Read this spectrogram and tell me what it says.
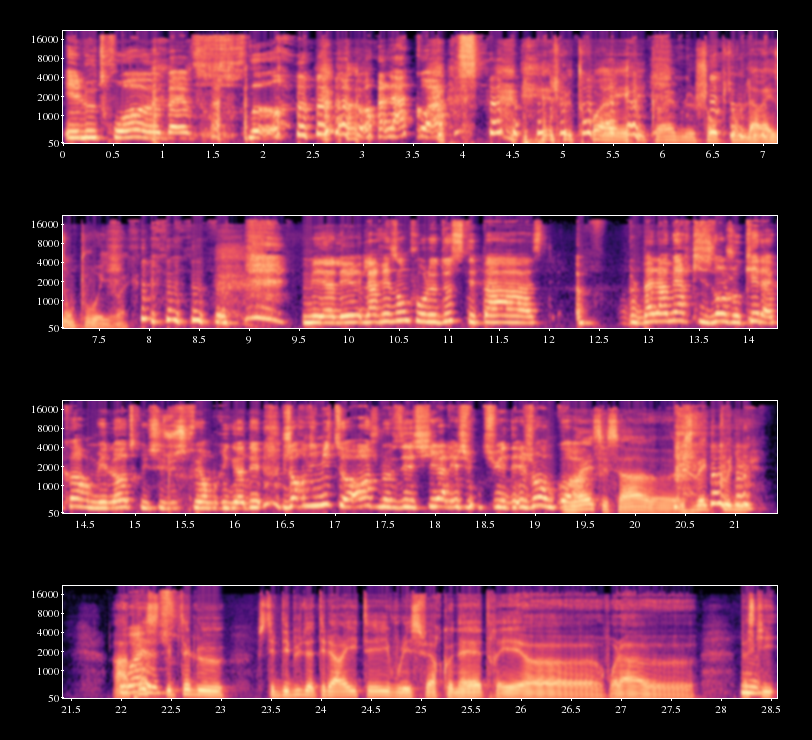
Et le 3, euh, ben, pff, voilà quoi. Et le 3 est quand même le champion de la raison pourrie. Ouais. Mais euh, les- la raison pour le 2, c'était pas. euh, Bah, la mère qui se venge, ok, d'accord, mais l'autre, il s'est juste fait embrigader. Genre, limite, oh, je me faisais chier, allez, je vais tuer des gens, quoi. Ouais, c'est ça. euh, je vais être connu. Après, Ouais, c'était je- peut-être le. C'était le début de la télé-réalité, il voulait se faire connaître et euh, voilà. euh, parce qu'il.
